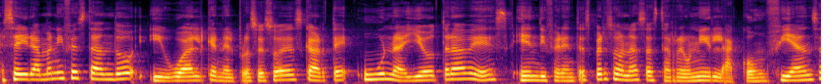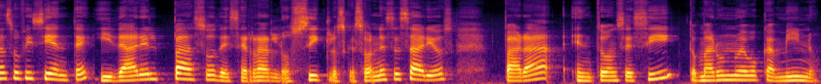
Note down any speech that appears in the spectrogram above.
se irá manifestando igual que en el proceso de descarte una y otra vez en diferentes personas hasta reunir la confianza suficiente y dar el paso de cerrar los ciclos que son necesarios para entonces sí tomar un nuevo camino.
